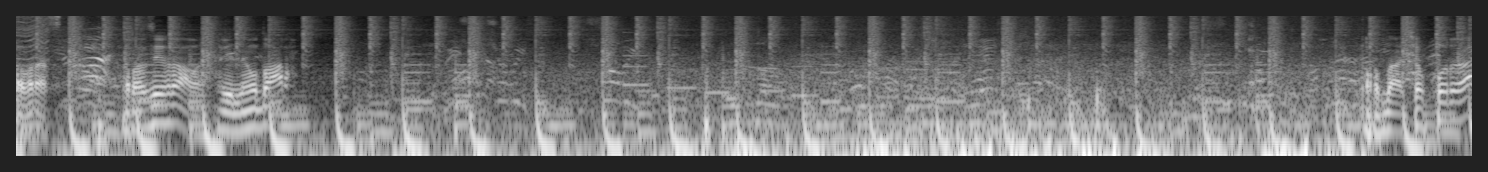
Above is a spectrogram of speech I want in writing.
Еврест. Розіграли. Вільний удар. Подача вперед.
